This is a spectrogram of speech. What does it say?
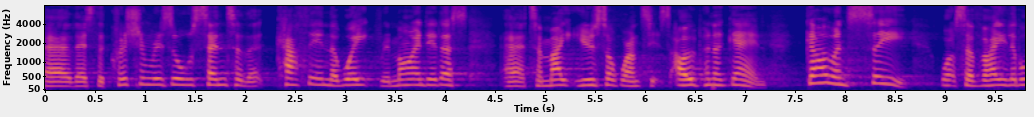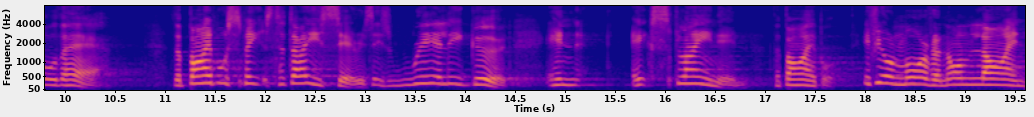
uh, there's the Christian Resource Centre that Kathy in the week reminded us uh, to make use of once it's open again. Go and see what's available there. The Bible Speaks Today series is really good in explaining the Bible. If you're more of an online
